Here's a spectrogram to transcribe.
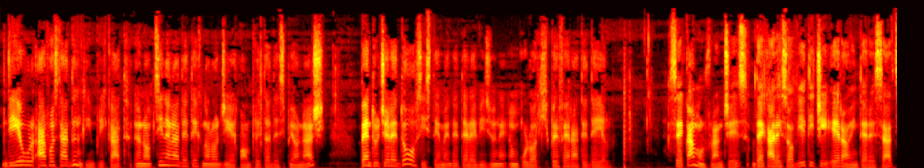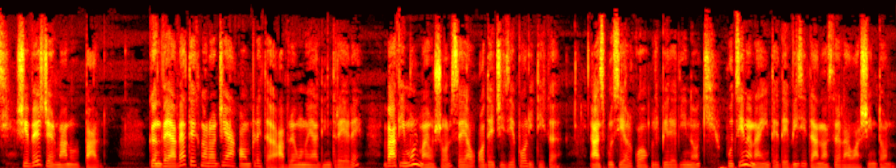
Dieul a fost adânc implicat în obținerea de tehnologie completă de spionaj pentru cele două sisteme de televiziune în culori preferate de el. Secamul francez, de care sovieticii erau interesați, și vezi germanul PAL. Când vei avea tehnologia completă a vreunuia dintre ele, va fi mult mai ușor să iau o decizie politică, a spus el cu o clipire din ochi, puțin înainte de vizita noastră la Washington.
